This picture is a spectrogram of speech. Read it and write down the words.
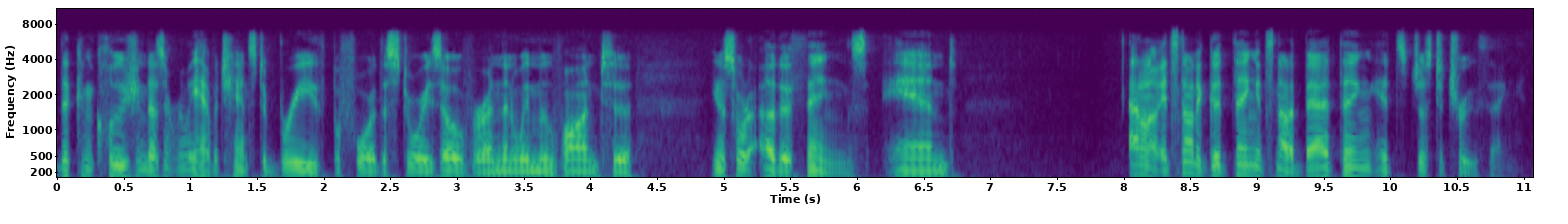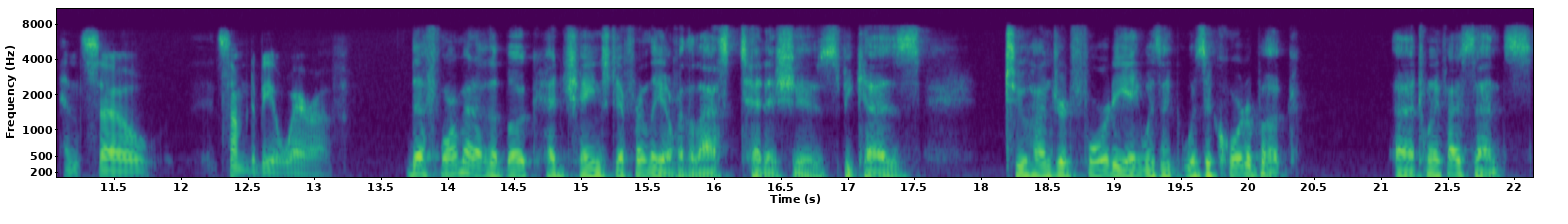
the conclusion doesn't really have a chance to breathe before the story's over. And then we move on to, you know, sort of other things. And I don't know. It's not a good thing. It's not a bad thing. It's just a true thing. And so it's something to be aware of. The format of the book had changed differently over the last 10 issues because 248 was a, was a quarter book, uh, 25 cents.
